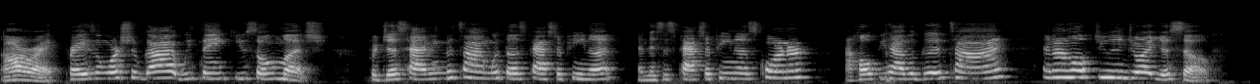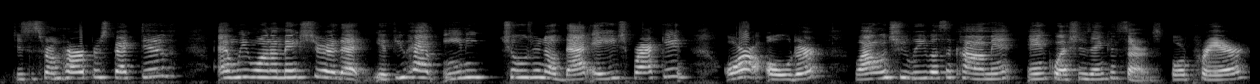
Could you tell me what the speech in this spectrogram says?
All right. Praise and worship God. We thank you so much for just having the time with us, Pastor Peanut. And this is Pastor Peanut's Corner. I hope you have a good time and I hope you enjoy yourself. This is from her perspective. And we want to make sure that if you have any children of that age bracket or older, why don't you leave us a comment and questions and concerns or prayer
